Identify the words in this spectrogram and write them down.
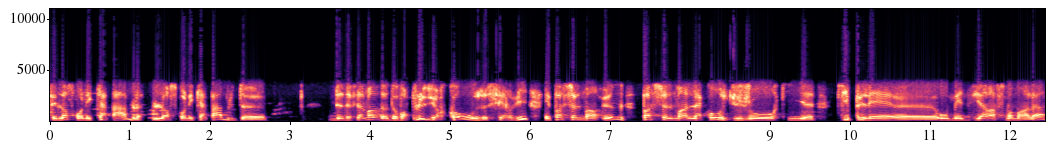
c'est lorsqu'on est capable, lorsqu'on est capable de finalement de, voir plusieurs causes servies et pas seulement une, pas seulement la cause du jour qui euh, qui plaît euh, aux médias en ce moment-là.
